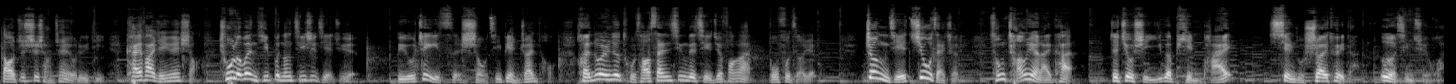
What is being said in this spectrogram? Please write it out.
导致市场占有率低，开发人员少，出了问题不能及时解决。比如这一次手机变砖头，很多人就吐槽三星的解决方案不负责任。症结就在这里。从长远来看，这就是一个品牌陷入衰退的恶性循环。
